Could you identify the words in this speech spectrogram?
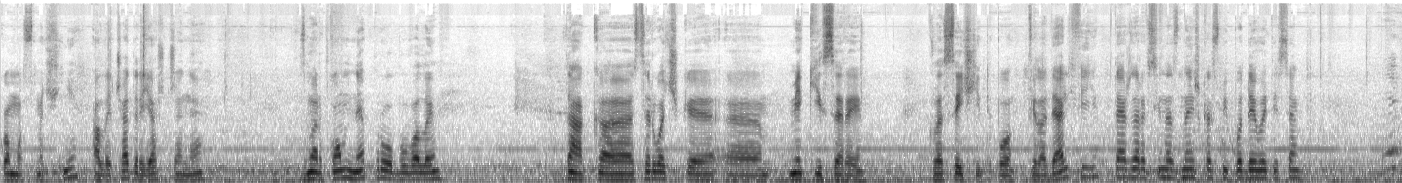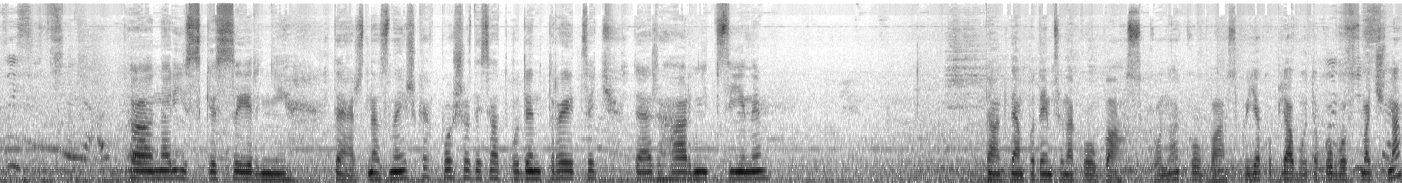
Кому смачні, але чедер я ще не з марком не пробували. Так, е, сирочки, е, м'які сири, класичні, типу Філадельфії. Теж зараз всі на знижках собі подивитися. Е, Нарізки сирні теж на знижках по 61,30, теж гарні ціни. Так, йдемо подивимося на ковбаску. На ковбаску. Я купляв бо таку був смачна.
